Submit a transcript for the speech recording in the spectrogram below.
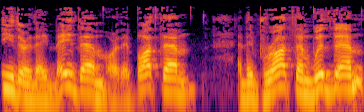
Either they made them or they bought them and they brought them with them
